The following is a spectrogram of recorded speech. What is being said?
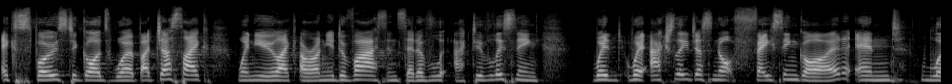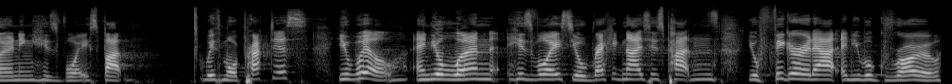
exposed to God's word. But just like when you like are on your device instead of active listening, we're, we're actually just not facing God and learning his voice. But with more practice, you will, and you'll learn his voice, you'll recognize his patterns, you'll figure it out, and you will grow.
